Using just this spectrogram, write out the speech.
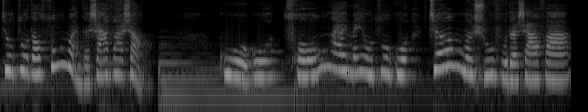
就坐到松软的沙发上。果果从来没有坐过这么舒服的沙发，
